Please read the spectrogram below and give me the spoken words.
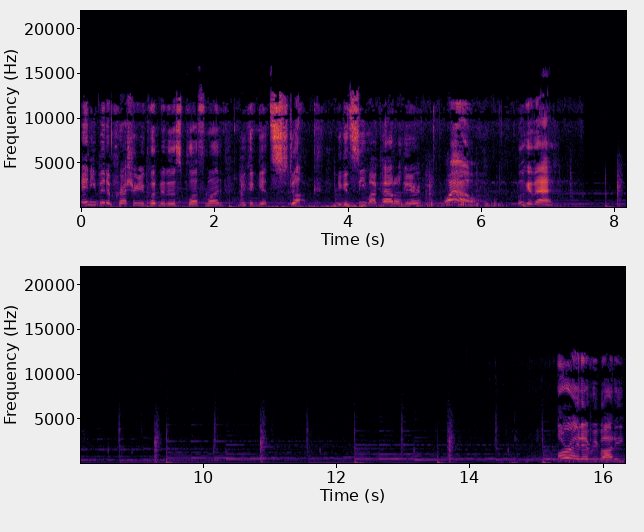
Any bit of pressure you put into this pluff mud, you could get stuck. You can see my paddle here. Wow, look at that. All right, everybody,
